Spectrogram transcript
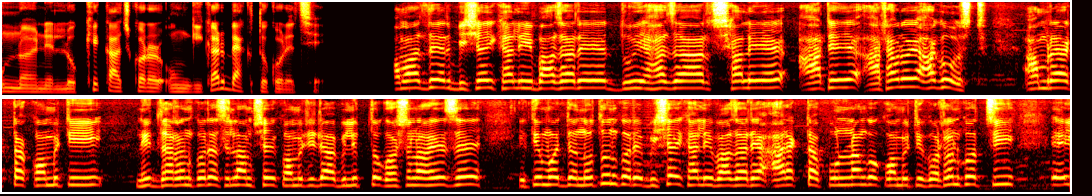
উন্নয়নের লক্ষ্যে কাজ করার অঙ্গীকার ব্যক্ত করেছে। আমাদের বিষয়খালী বাজারে দুই হাজার সালে আটে, আঠারোই আগস্ট আমরা একটা কমিটি নির্ধারণ করেছিলাম। সেই কমিটিটা বিলুপ্ত ঘোষণা হয়েছে। ইতিমধ্যে নতুন করে বিষয়খালী বাজারে আরেকটা পূর্ণাঙ্গ কমিটি গঠন করছি। এই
